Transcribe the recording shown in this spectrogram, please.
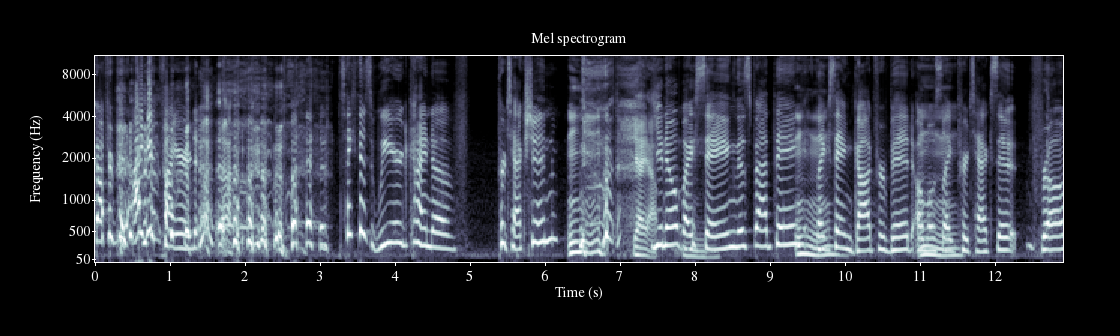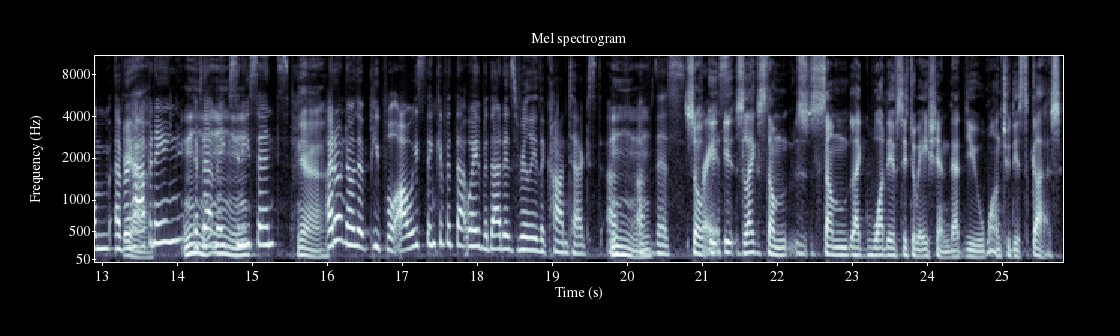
God forbid I get fired. But it's like this weird kind of protection, mm-hmm. yeah, yeah. you know, by mm-hmm. saying this bad thing, like mm-hmm. saying God forbid almost like protects it from ever Yeah. happening, if that makes any sense. Yeah. I don't know that people always think of it that way, but that is really the context of, of this so phrase. it, it's like some some like what if situation that you want to discuss.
